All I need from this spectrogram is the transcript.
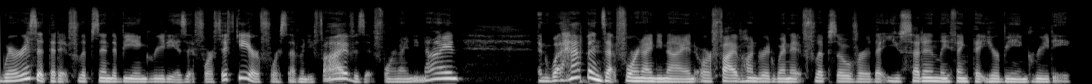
where is it that it flips into being greedy? Is it 450 or 475 is it 499 and what happens at 499 or 500 when it flips over that you suddenly think that you're being greedy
